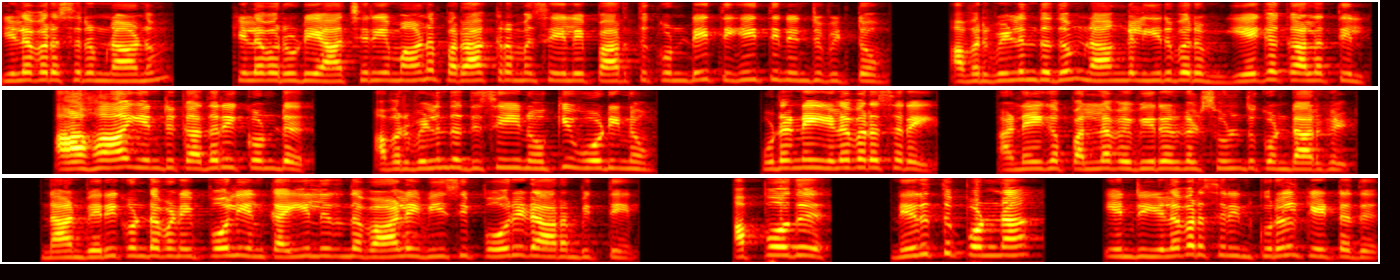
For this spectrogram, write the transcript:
இளவரசரும் நானும் கிழவருடைய ஆச்சரியமான பராக்கிரம செயலை பார்த்து கொண்டே திகைத்து நின்று விட்டோம் அவர் விழுந்ததும் நாங்கள் இருவரும் ஏக காலத்தில் ஆஹா என்று கதறிக்கொண்டு அவர் விழுந்த திசையை நோக்கி ஓடினோம். உடனே இளவரசரை அநேக பல்லவ வீரர்கள் சூழ்ந்து கொண்டார்கள். நான் வெறி கொண்டவனைப் போல் என் கையில் இருந்த வாளை வீசி போரிட ஆரம்பித்தேன். அப்போது நிறுத்து பொன்னா என்று இளவரசரின் குரல் கேட்டது.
